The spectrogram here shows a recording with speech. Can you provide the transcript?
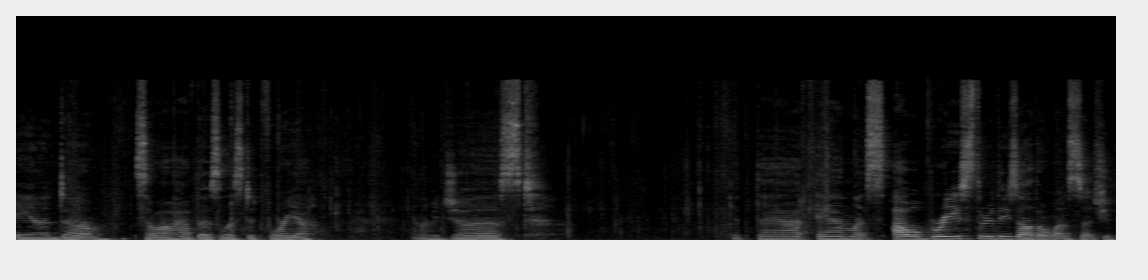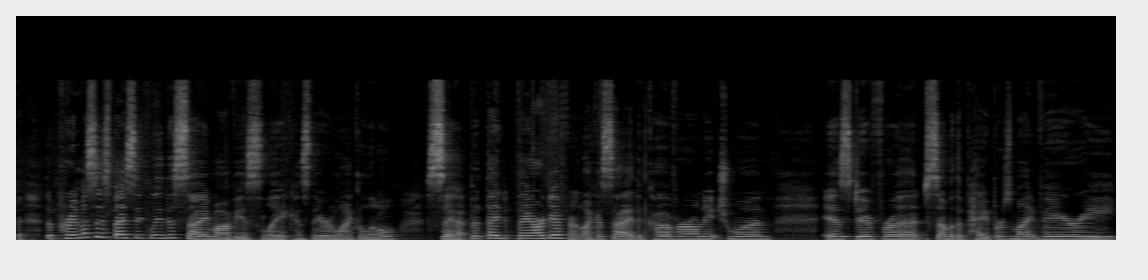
and um, so I'll have those listed for you. Let me just get that, and let's. I will breeze through these other ones since you've. Been, the premise is basically the same, obviously, because they're like a little set, but they they are different. Like I say, the cover on each one is different. Some of the papers might vary,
